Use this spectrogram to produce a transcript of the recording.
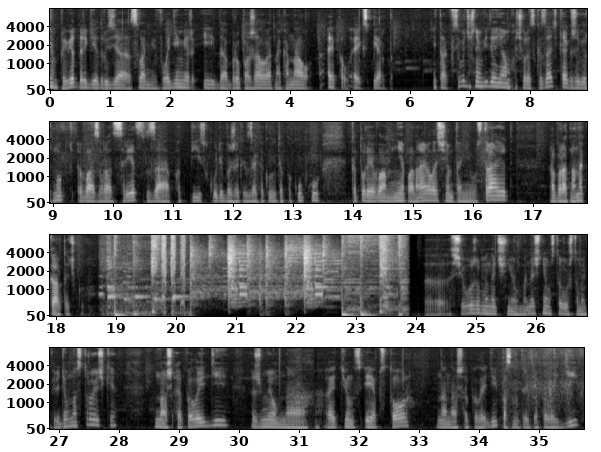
Всем привет, дорогие друзья, с вами Владимир и добро пожаловать на канал Apple Expert. Итак, в сегодняшнем видео я вам хочу рассказать, как же вернуть возврат средств за подписку, либо же за какую-то покупку, которая вам не понравилась, чем-то не устраивает, обратно на карточку. Э, с чего же мы начнем? Мы начнем с того, что мы перейдем в настройки, наш Apple ID, жмем на iTunes и App Store, на наш Apple ID, посмотрите Apple ID,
